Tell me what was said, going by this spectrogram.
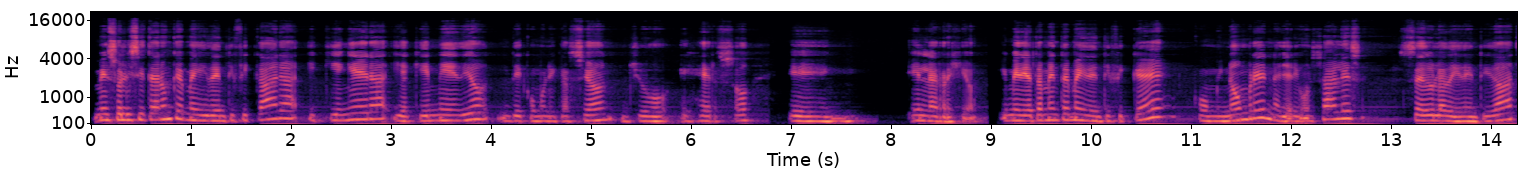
Me solicitaron que me identificara y quién era y a qué medio de comunicación yo ejerzo en, en la región. Inmediatamente me identifiqué, con mi nombre, Nayari González, cédula de identidad,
